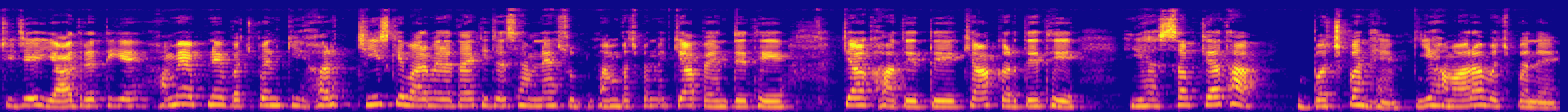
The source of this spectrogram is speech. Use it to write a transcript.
चीज़ें याद रहती है। हमें अपने बचपन की हर चीज़ के बारे में रहता है कि जैसे हमने हम बचपन में क्या पहनते थे, क्या खाते थे, क्या करते थे, यह सब क्या था? बचपन है। ये हमारा बचपन है।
